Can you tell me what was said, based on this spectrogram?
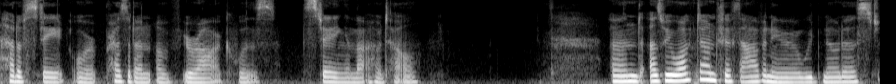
head of state or president of Iraq was staying in that hotel. And as we walked down Fifth Avenue, we'd noticed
